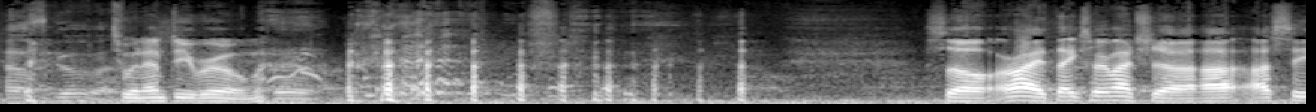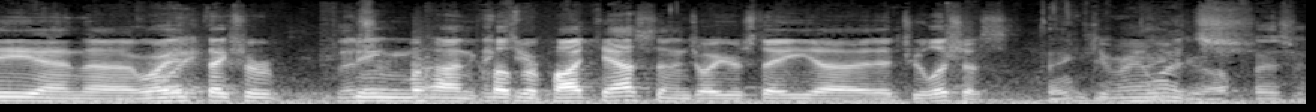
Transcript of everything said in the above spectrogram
That was good. Man. to an empty room. so, all right. Thanks very much, uh, Asi and uh, Roy. Roy, Thanks for pleasure. being on Thank Klezmer you. Podcast and enjoy your stay uh, at Jewlicious. Thank, you very Thank much. You. Our pleasure.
